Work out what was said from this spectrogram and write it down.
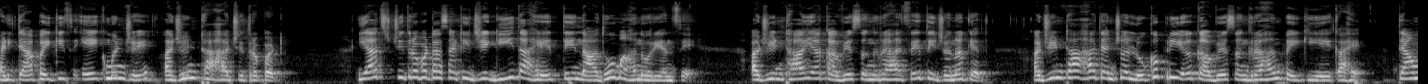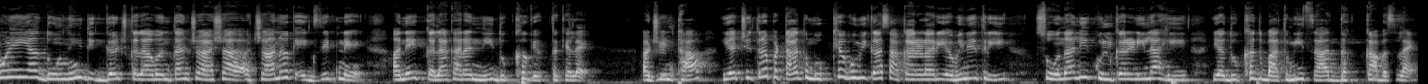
आणि त्यापैकीच एक म्हणजे अजिंठा हा चित्रपट. याच चित्रपटासाठी जे गीत आहे ते नाधो महानोर यांचे. अजिंठा या काव्यसंग्रहाचे ते जनक आहेत. अजिंठा हा त्यांच्या लोकप्रिय काव्यसंग्रहांपैकी एक आहे. त्यामुळे या दोन्ही दिग्गज कलावंतांच्या अशा अचानक एक्झिटने अनेक कलाकारांनी दुःख व्यक्त केलंय. अजिंठा या चित्रपटात मुख्य भूमिका साकारणारी अभिनेत्री सोनाली कुलकर्णीलाही या दुःखद बातमीचा धक्का बसलाय.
